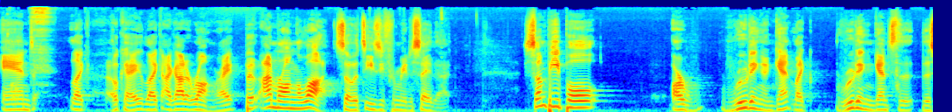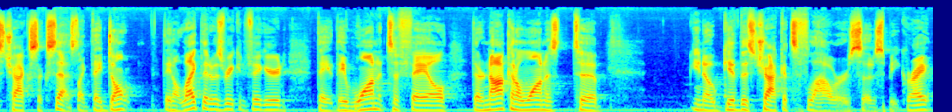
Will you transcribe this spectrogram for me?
and like, okay, like I got it wrong, right? But I'm wrong a lot, so it's easy for me to say that. Some people are rooting against, like rooting against the, this track's success. Like they don't, they don't like that it was reconfigured. They they want it to fail. They're not going to want us to, you know, give this track its flowers, so to speak, right?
